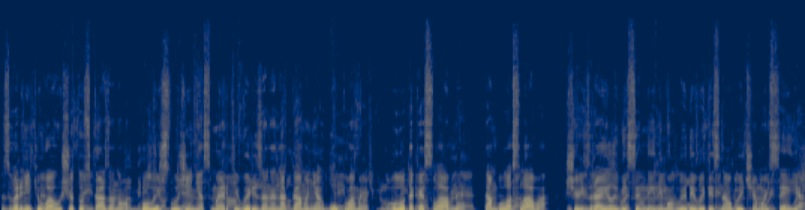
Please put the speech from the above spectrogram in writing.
Зверніть увагу, що тут сказано: коли ж служіння смерті, вирізане на каменях буквами, було таке славне, там була слава. Що Ізраїлеві сини не могли дивитись на обличчя Мойсея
